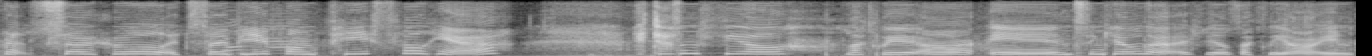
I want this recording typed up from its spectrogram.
That's so cool. It's so beautiful and peaceful here. It doesn't feel like we are in St Kilda. It feels like we are in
